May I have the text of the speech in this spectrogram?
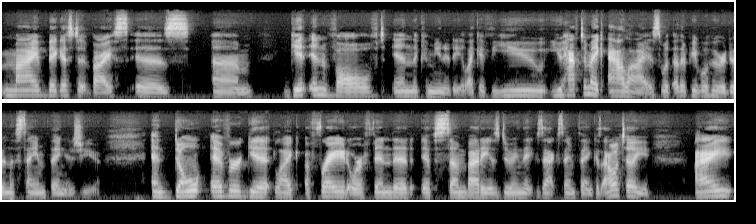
my biggest advice is um, get involved in the community. Like if you you have to make allies with other people who are doing the same thing as you. And don't ever get like afraid or offended if somebody is doing the exact same thing. Because I will tell you, I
